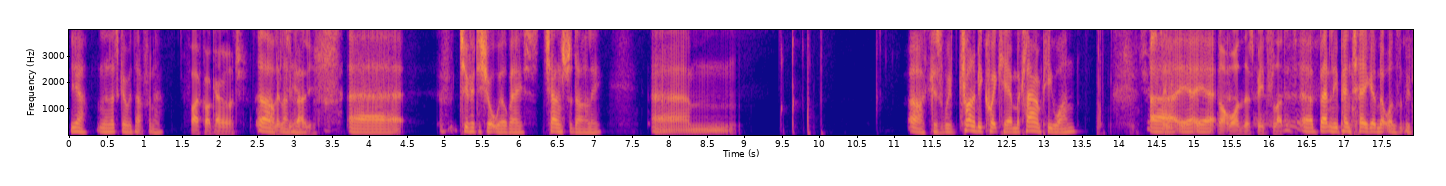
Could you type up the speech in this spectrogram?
yeah, no, let's go with that for now. Five car garage, Oh, unlimited bloody value. Uh, 250 short wheelbase, Challenge Stradale. Um, oh, because we're trying to be quick here. McLaren P1. Interesting. Uh, yeah, yeah. Not one that's been flooded. Uh, Bentley Bentayga, not ones that we've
